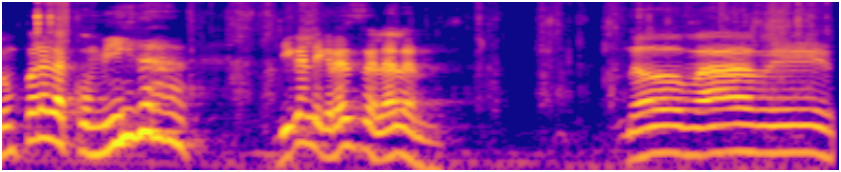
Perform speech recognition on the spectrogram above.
Son para la comida. Díganle gracias al Alan. No mames.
